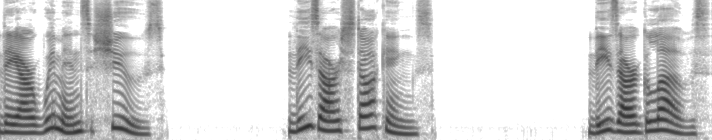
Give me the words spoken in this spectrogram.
They are women's shoes. These are stockings. These are gloves.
